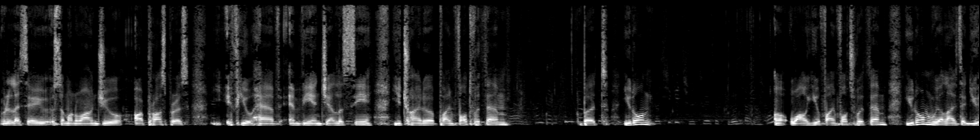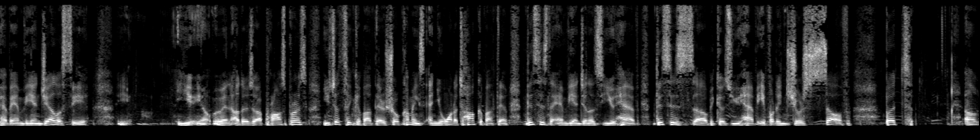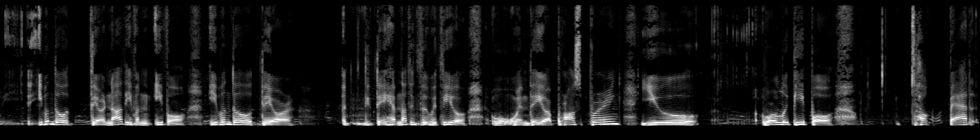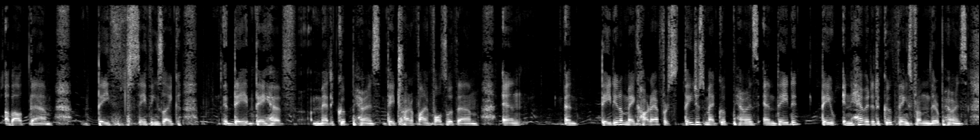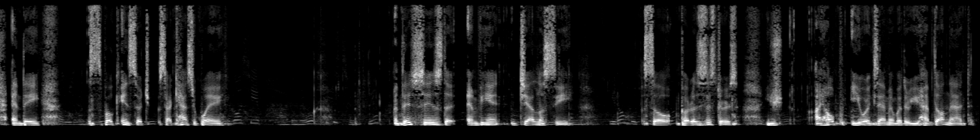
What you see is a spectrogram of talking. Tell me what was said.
let's say someone around you are prosperous, if you have envy and jealousy, you try to find fault with them, but you don't. Uh, while you find faults with them, you don't realize that you have envy and jealousy. You, you know, when others are prosperous, you just think about their shortcomings and you want to talk about them. This is the envy and jealousy you have. This is uh, because you have evil in yourself. But uh, even though they are not even evil, even though they are they have nothing to do with you. When they are prospering, you worldly people talk bad about them. They say things like they they have met good parents. They try to find faults with them, and and they didn't make hard efforts. They just met good parents, and they did they inherited good things from their parents, and they spoke in such sarcastic way. This is the envy and jealousy. So, brothers and sisters, sh- I hope you examine whether you have done that.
